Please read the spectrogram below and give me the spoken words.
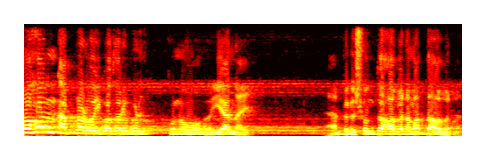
তখন আপনার ওই কথার উপর কোনো ইয়া নাই। আপনাকে শুনতে হবে না, মানতে হবে না।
